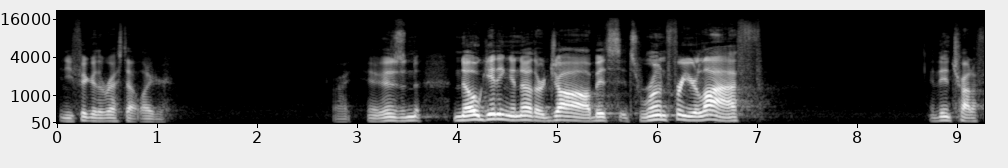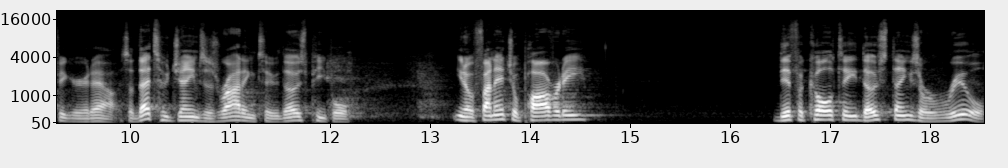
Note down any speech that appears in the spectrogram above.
and you figure the rest out later. Right? There's no getting another job. It's it's run for your life, and then try to figure it out. So that's who James is writing to. Those people. You know, financial poverty, difficulty. Those things are real.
